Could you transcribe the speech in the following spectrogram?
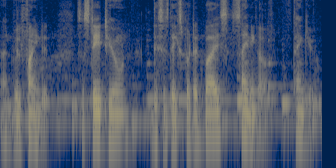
and we'll find it. So stay tuned. This is the expert advice signing off. Thank you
